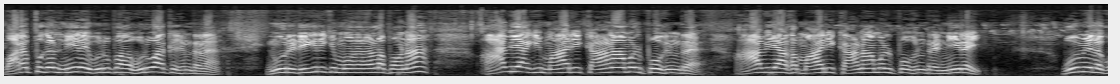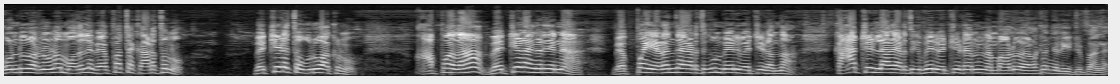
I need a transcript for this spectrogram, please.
வரப்புகள் நீரை உருவா உருவாக்குகின்றன. நூறு டிகிரிக்கு மேலே போனால் ஆவியாகி மாறி காணாமல் போகின்ற ஆவியாக மாறி காணாமல் போகின்ற நீரை பூமியில் கொண்டு வரணும்னா முதல்ல வெப்பத்தை கடத்தணும். வெற்றிடத்தை உருவாக்கணும். அப்போ தான் வெற்றிடங்கிறது என்ன? வெப்பம் இழந்த இடத்துக்கும் பேர் வெற்றிடம் தான் காற்று இல்லாத இடத்துக்கு பேர் வெற்றிடம்னு நம்ம அவ்வளோ விளக்கம் சொல்லிகிட்டு இருப்பாங்க.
